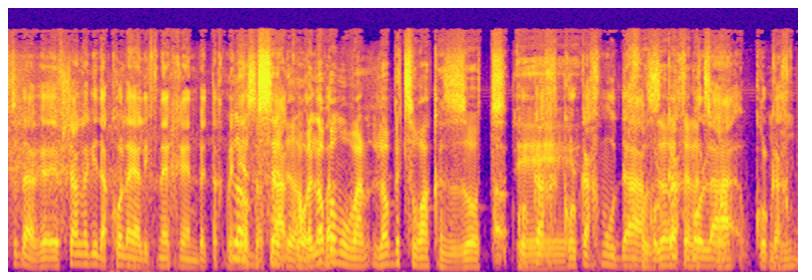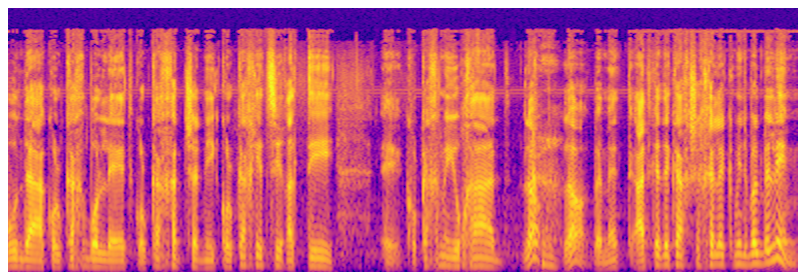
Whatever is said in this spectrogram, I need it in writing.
אתה יודע, אפשר להגיד הכל היה לפני כן, בטח לא, מליאס עשה הכל. בסדר, אבל לא במובן, לא בצורה כזאת. כל כך, אה, כל כך מודע, כל כך בולה. כל כך מהמם. מודע, כל כך בולט, כל כך חדשני, כל כך יצירתי, אה, כל כך מיוחד. לא, כן. לא, באמת, עד כדי כך שחלק מתבלבלים.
